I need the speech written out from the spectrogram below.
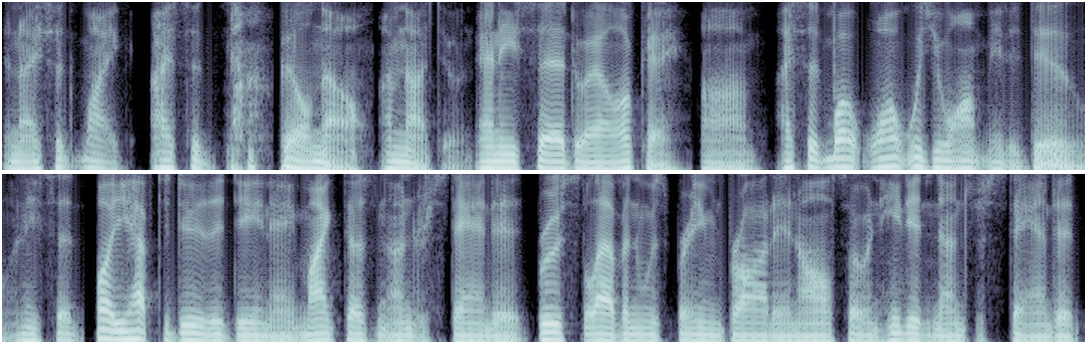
And I said, Mike, I said, Bill, no, I'm not doing. It. And he said, well, okay. Um, I said, well, what would you want me to do? And he said, well, you have to do the DNA. Mike doesn't understand it. Bruce Levin was being brought in also, and he didn't understand it.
